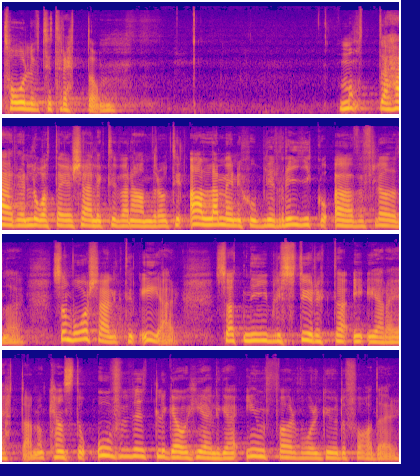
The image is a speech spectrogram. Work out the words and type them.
12-13. Måtte Herren låta er kärlek till varandra och till alla människor bli rik och överflödande som vår kärlek till er så att ni blir styrkta i era hjärtan och kan stå oförvitliga och heliga inför vår Gud och Fader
